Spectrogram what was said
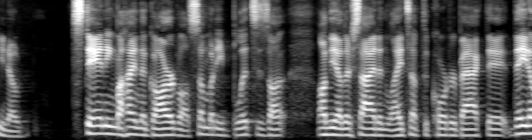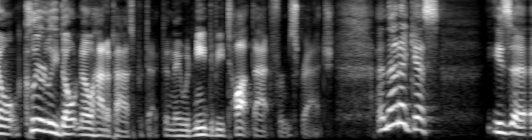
you know, standing behind the guard while somebody blitzes on, on the other side and lights up the quarterback. They they don't clearly don't know how to pass protect, and they would need to be taught that from scratch. And that I guess is a,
